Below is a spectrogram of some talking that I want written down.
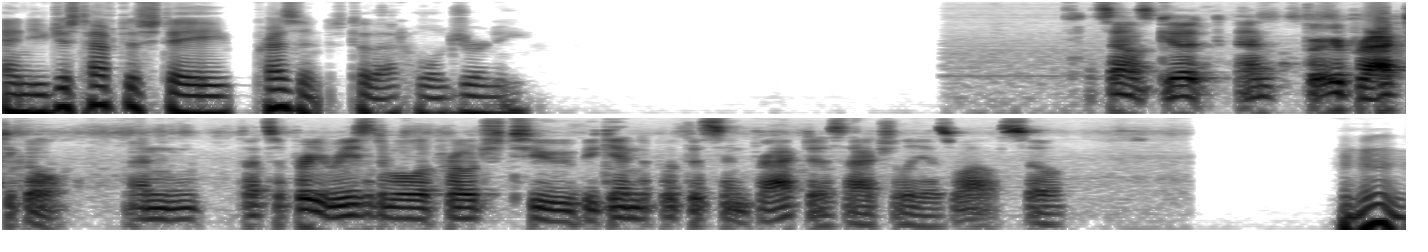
And you just have to stay present to that whole journey. That sounds good and very practical. And that's a pretty reasonable approach to begin to put this in practice, actually, as well. So, hmm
